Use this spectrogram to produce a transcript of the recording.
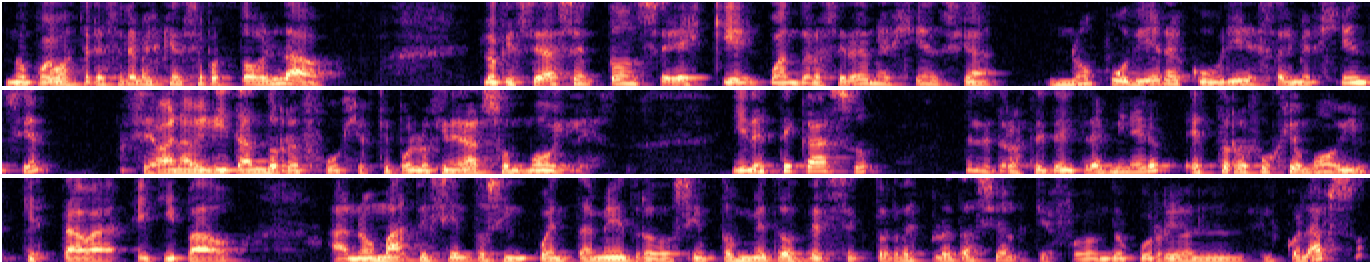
No podemos tener salida de emergencia por todos lados. Lo que se hace entonces es que cuando la salida de emergencia no pudiera cubrir esa emergencia, se van habilitando refugios, que por lo general son móviles. Y en este caso, en el de los 33 mineros, este refugio móvil, que estaba equipado a no más de 150 metros, 200 metros del sector de explotación, que fue donde ocurrió el, colapso,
